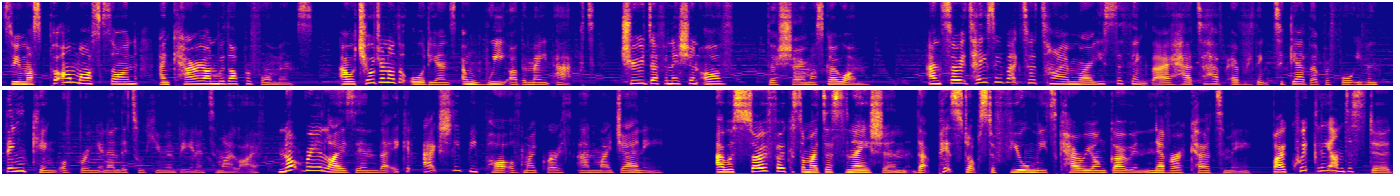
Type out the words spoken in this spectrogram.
so we must put our masks on and carry on with our performance. Our children are the audience and we are the main act. True definition of the show must go on. And so it takes me back to a time where I used to think that I had to have everything together before even thinking of bringing a little human being into my life, not realizing that it could actually be part of my growth and my journey. I was so focused on my destination that pit stops to fuel me to carry on going never occurred to me. But I quickly understood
